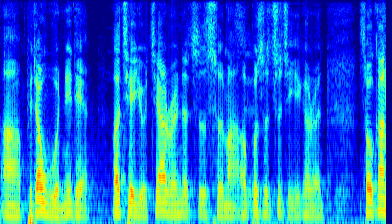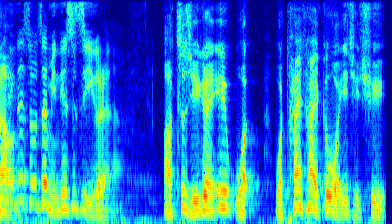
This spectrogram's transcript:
啊，比较稳一点。而且有家人的支持嘛，而不是自己一个人。所以刚好那时候在缅甸是自己一个人啊，啊，自己一个人，因为我我太太跟我一起去，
